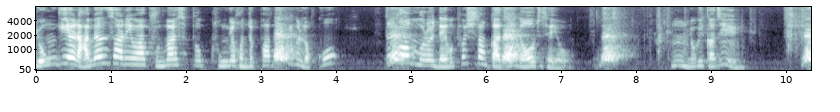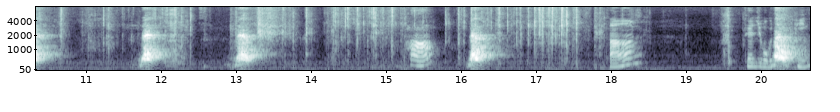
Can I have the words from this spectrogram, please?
용기에 라면 사리와 분말 스프, 동결 건조파 토핑을 넣고 뜨거운 물을 내부 표시선까지 넣어주세요. 음, 여기까지. 파. 다음 돼지고기 토핑.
